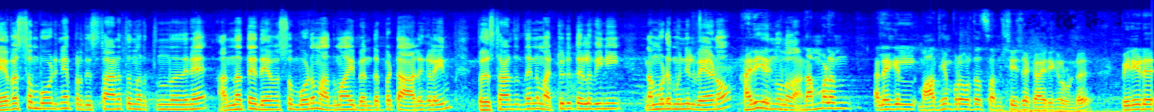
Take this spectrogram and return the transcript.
ദേവസ്വം ബോർഡിനെ പ്രതിസ്ഥാനത്ത് നിർത്തുന്നതിന് അന്നത്തെ ദേവസ്വം ബോർഡും അതുമായി ബന്ധപ്പെട്ട ആളുകളെയും പ്രതിസ്ഥാനത്ത് തന്നെ മറ്റൊരു തെളിവിനി നമ്മുടെ മുന്നിൽ വേണോ ഹരി എന്നുള്ളതാണ്. നമ്മളും അല്ലെങ്കിൽ മാധ്യമപ്രവർത്തകർ സംശയിച്ച കാര്യങ്ങളുണ്ട്. പിന്നീട്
